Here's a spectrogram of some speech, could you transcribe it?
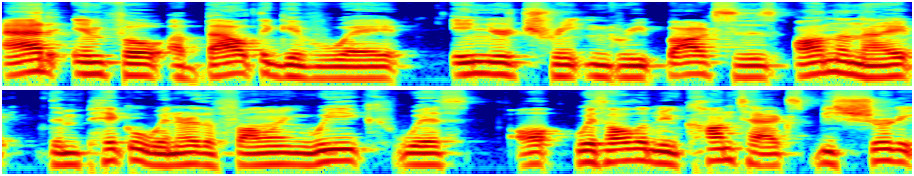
add info about the giveaway in your treat and greet boxes on the night, then pick a winner the following week with all, with all the new contacts, be sure to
